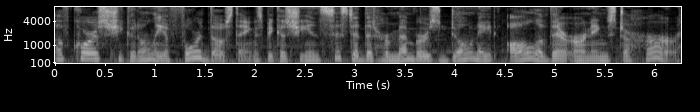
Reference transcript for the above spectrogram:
Of course, she could only afford those things because she insisted that her members donate all of their earnings to her.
